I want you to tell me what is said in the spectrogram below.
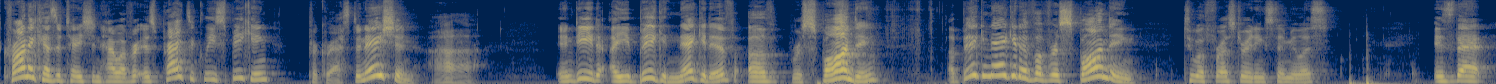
Chronic hesitation, however, is practically speaking procrastination. Ah. Indeed, a big negative of responding, a big negative of responding to a frustrating stimulus is that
